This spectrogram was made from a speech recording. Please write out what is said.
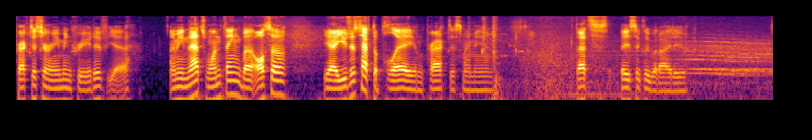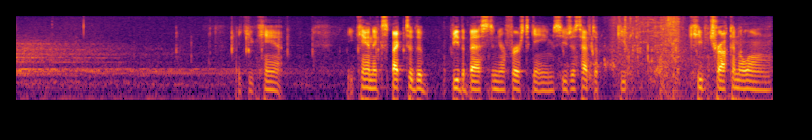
Practice your aim in creative, yeah. I mean, that's one thing, but also, yeah, you just have to play and practice, my man. That's basically what I do. Like you can't you can't expect to the, be the best in your first games. You just have to keep keep trucking along.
